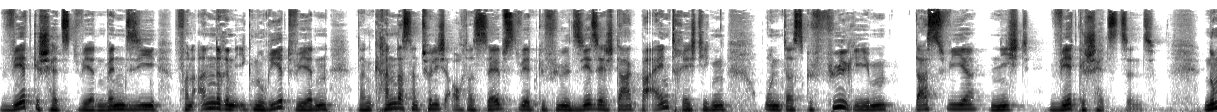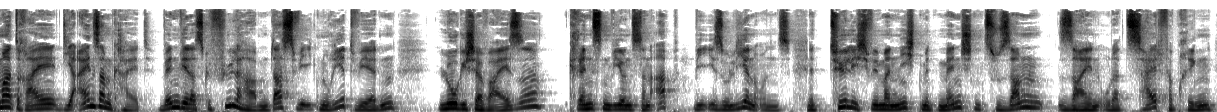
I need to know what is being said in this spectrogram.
wertgeschätzt werden, wenn sie von anderen ignoriert werden, dann kann das natürlich auch das Selbstwertgefühl sehr, sehr stark beeinträchtigen und das Gefühl geben, dass wir nicht wertgeschätzt sind. Nummer drei, die Einsamkeit. Wenn wir das Gefühl haben, dass wir ignoriert werden, logischerweise grenzen wir uns dann ab, wir isolieren uns. Natürlich will man nicht mit Menschen zusammen sein oder Zeit verbringen,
